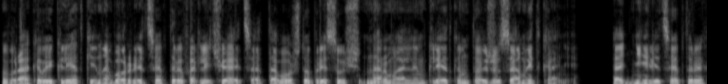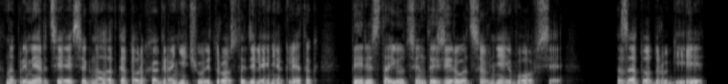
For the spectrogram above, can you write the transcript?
В раковой клетке набор рецепторов отличается от того, что присущ нормальным клеткам той же самой ткани. Одни рецепторы, например, те, сигнал от которых ограничивает рост и деление клеток, перестают синтезироваться в ней вовсе. Зато другие,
